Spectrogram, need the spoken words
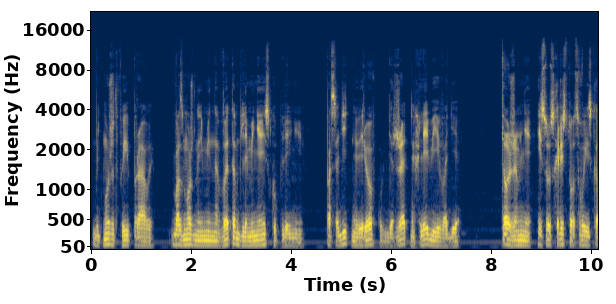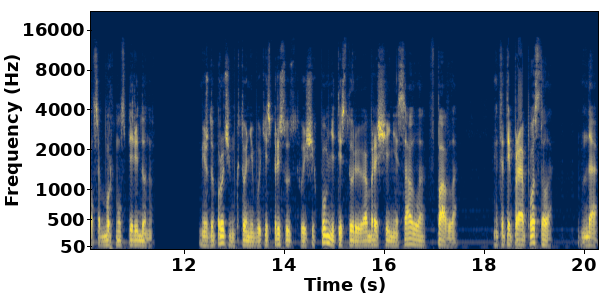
быть может, вы и правы. Возможно, именно в этом для меня искупление. Посадить на веревку, держать на хлебе и воде. Тоже мне Иисус Христос выискался, буркнул Спиридонов. Между прочим, кто-нибудь из присутствующих помнит историю обращения Савла в Павла? Это ты про апостола? Да.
